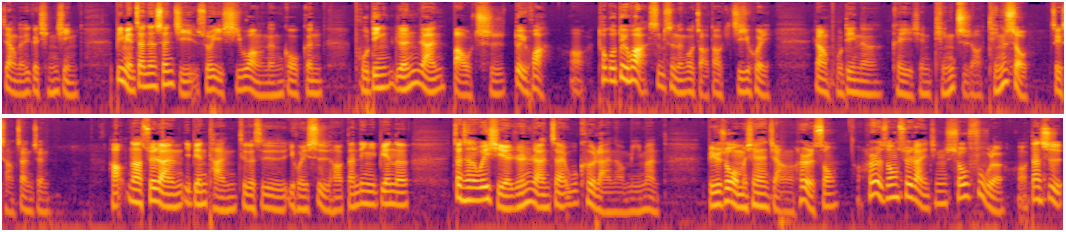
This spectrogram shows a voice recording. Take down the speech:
这样的一个情形，避免战争升级，所以希望能够跟。普丁仍然保持对话哦，透过对话，是不是能够找到机会，让普丁呢可以先停止哦，停手这场战争？好，那虽然一边谈这个是一回事哈，但另一边呢，战争的威胁仍然在乌克兰啊弥漫。比如说，我们现在讲赫尔松，赫尔松虽然已经收复了哦，但是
